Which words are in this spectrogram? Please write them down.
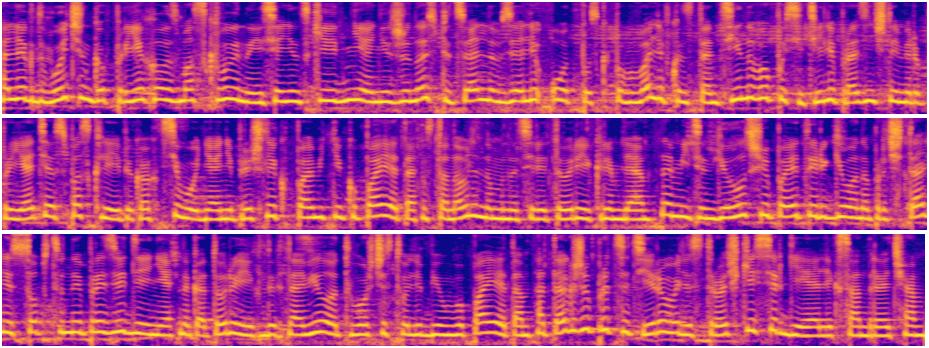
Олег Двойченков приехал из Москвы на Есенинские дни. Они с женой специально взяли отпуск. Побывали в Константиново, посетили праздничные мероприятия в Спасклепиках. Сегодня они пришли к памятнику поэта, установленному на территории Кремля. На митинге лучшие поэты региона прочитали собственные произведения, на которые их вдохновило творчество любимого поэта, а также процитировали строчки Сергея Александровича.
